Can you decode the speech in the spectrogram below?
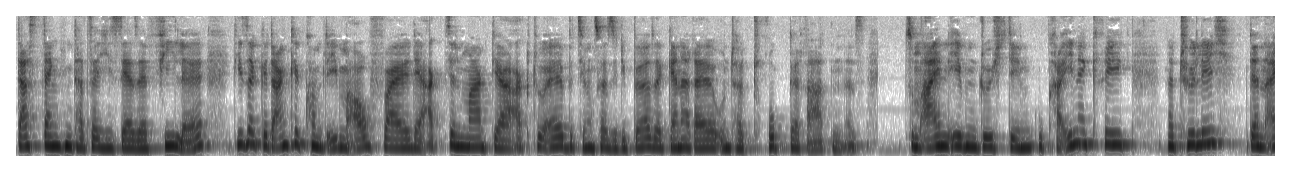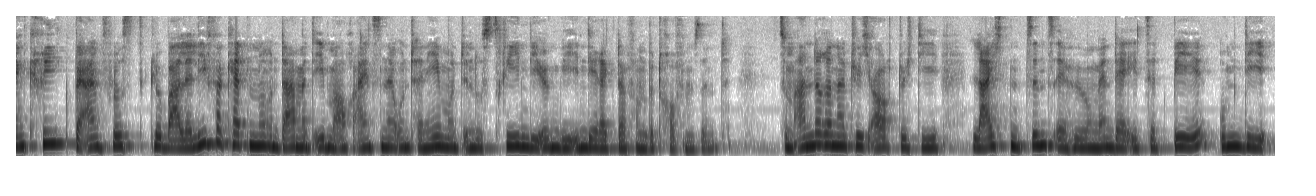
Das denken tatsächlich sehr, sehr viele. Dieser Gedanke kommt eben auf, weil der Aktienmarkt ja aktuell bzw. die Börse generell unter Druck geraten ist. Zum einen eben durch den Ukraine-Krieg, Natürlich, denn ein Krieg beeinflusst globale Lieferketten und damit eben auch einzelne Unternehmen und Industrien, die irgendwie indirekt davon betroffen sind. Zum anderen natürlich auch durch die leichten Zinserhöhungen der EZB, um die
